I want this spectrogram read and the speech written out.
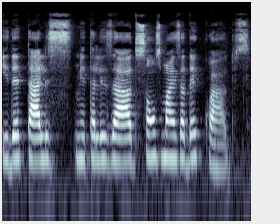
e detalhes metalizados são os mais adequados.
